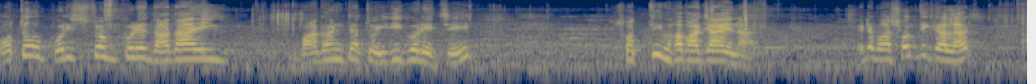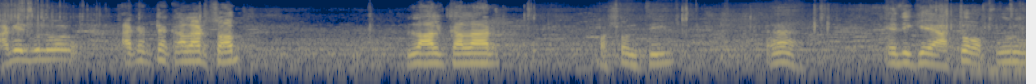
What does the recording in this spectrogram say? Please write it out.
কত পরিশ্রম করে দাদা এই বাগানটা তৈরি করেছে সত্যি ভাবা যায় না। এটা বাসন্তী কালার। আগেরগুলো এক একটা কালার সব। লাল কালার বসন্তী হ্যাঁ? এদিকে এত অপূর্ব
